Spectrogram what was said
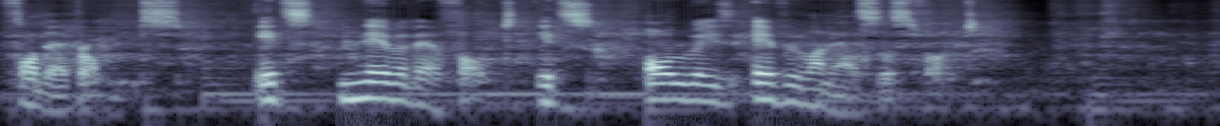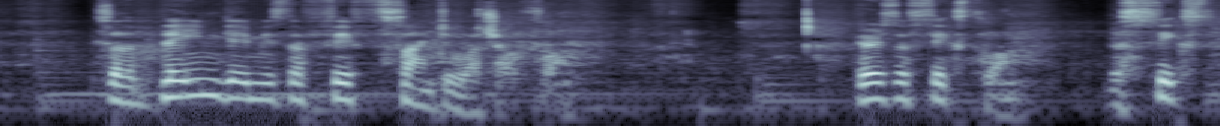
for their problems. It's never their fault. It's always everyone else's fault. So the blame game is the fifth sign to watch out for. Here's the sixth one. The sixth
